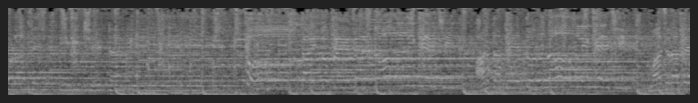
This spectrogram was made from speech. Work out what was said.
ওড়াতে ইচ্ছেটাকে। তাতে তোর নাম লিখেছি, মাঝরাতে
